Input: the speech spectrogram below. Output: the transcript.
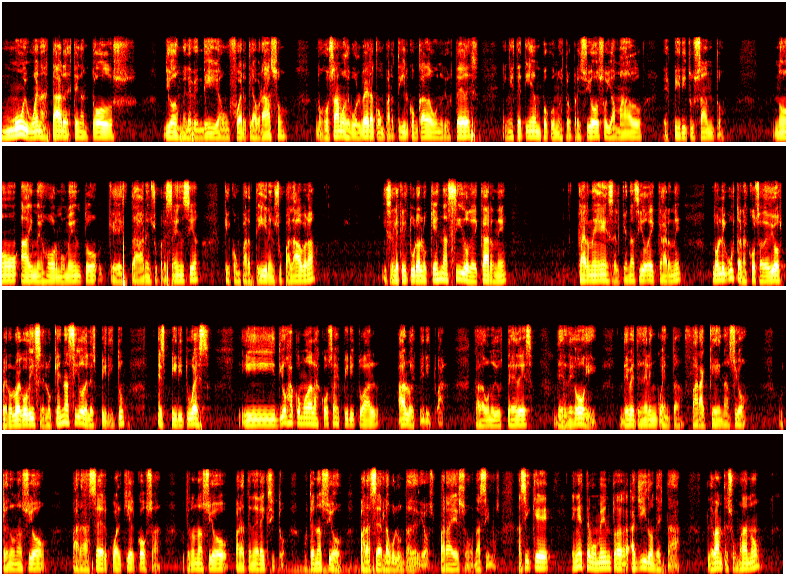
Muy buenas tardes, tengan todos. Dios me les bendiga, un fuerte abrazo. Nos gozamos de volver a compartir con cada uno de ustedes en este tiempo con nuestro precioso y amado Espíritu Santo. No hay mejor momento que estar en su presencia, que compartir en su palabra. Dice la Escritura, lo que es nacido de carne, carne es, el que es nacido de carne, no le gustan las cosas de Dios, pero luego dice, lo que es nacido del Espíritu, Espíritu es. Y Dios acomoda las cosas espiritual a lo espiritual. Cada uno de ustedes desde hoy debe tener en cuenta para qué nació. Usted no nació para hacer cualquier cosa. Usted no nació para tener éxito. Usted nació para hacer la voluntad de Dios. Para eso nacimos. Así que en este momento, allí donde está, levante su mano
